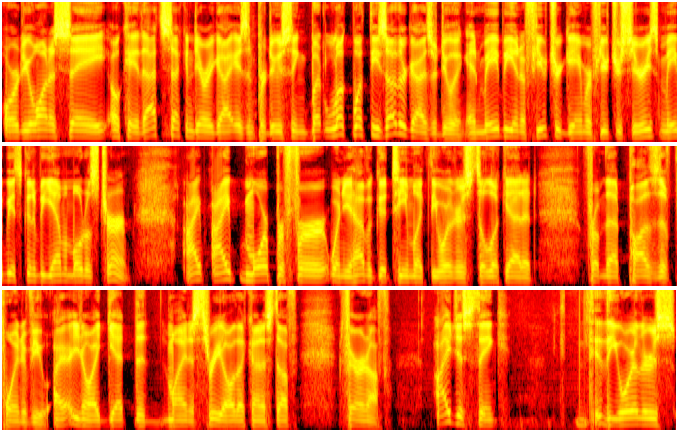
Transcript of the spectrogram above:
Or do you want to say, okay, that secondary guy isn't producing, but look what these other guys are doing? And maybe in a future game or future series, maybe it's going to be Yamamoto's turn. I, I more prefer when you have a good team like the Oilers to look at it from that positive point of view. I, you know, I get the minus three, all that kind of stuff. Fair enough. I just think the Oilers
